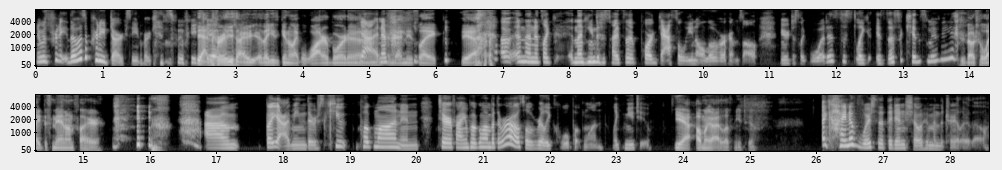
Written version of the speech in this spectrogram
it was pretty that was a pretty dark scene for a kids movie. Yeah, too. the first you saw, like he's gonna like waterboard him. Yeah, and and, then he's like, yeah, Uh, and then it's like and then he decides to pour gasoline all over himself. And you're just like, what is this like is this a kids movie? he's about to light this man on fire. um but yeah, I mean, there's cute Pokemon and terrifying Pokemon, but there were also really cool Pokemon, like Mewtwo. Yeah. Oh my god, I love Mewtwo. I kind of wish that they didn't show him in the trailer, though.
